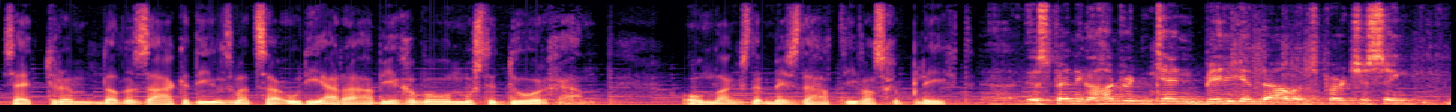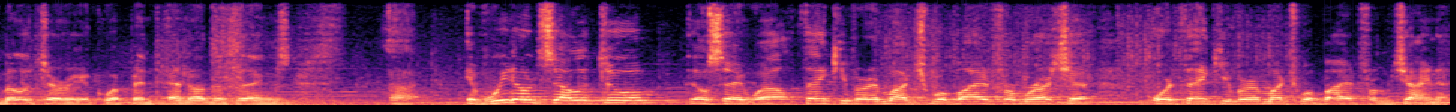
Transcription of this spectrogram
zei Trump dat de zakendeals met Saoedi-Arabië gewoon moesten doorgaan, ondanks de misdaad die was gepleegd. They're spending 110 billion dollars purchasing military equipment and other things. Uh, if we don't sell it to them, they'll say, "Well, thank you very much. We'll buy it from Russia," or "Thank you very much. We'll buy it from China."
